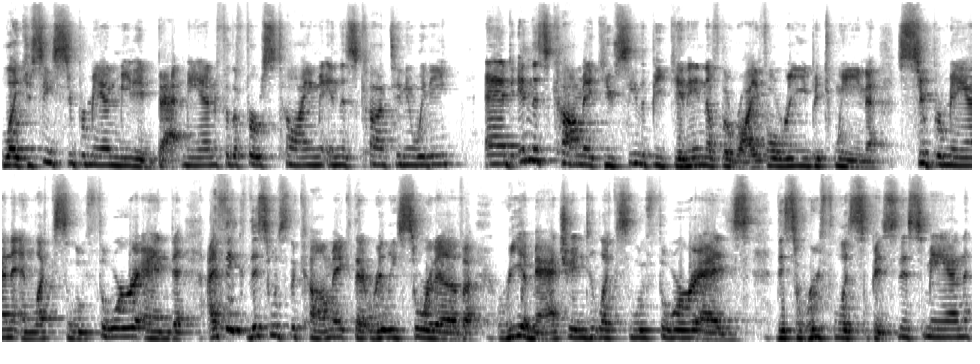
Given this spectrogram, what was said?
Like, you see Superman meeting Batman for the first time in this continuity. And in this comic, you see the beginning of the rivalry between Superman and Lex Luthor, and I think this was the comic that really sort of reimagined Lex Luthor as this ruthless businessman,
